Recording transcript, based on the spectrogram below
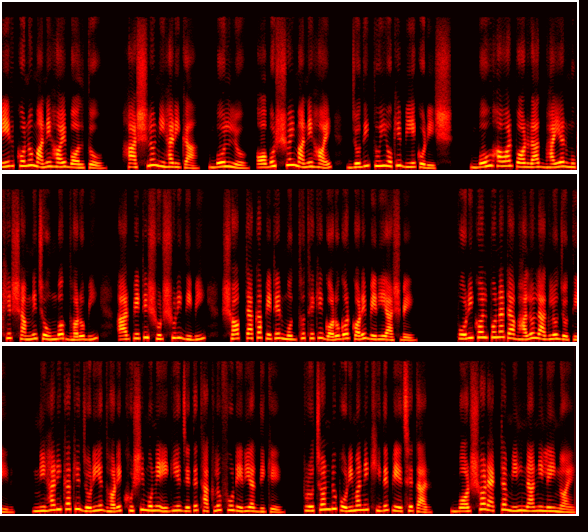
এর কোনো মানে হয় বলতো হাসল নিহারিকা। বলল, অবশ্যই মানে হয়, যদি তুই ওকে বিয়ে করিস। বউ হওয়ার পর রাত ভাইয়ার মুখের সামনে চৌম্বক ধরবি, আর পেটে সুরসুরি দিবি, সব টাকা পেটের মধ্য থেকে গড়গড় করে বেরিয়ে আসবে। পরিকল্পনাটা ভালো লাগল জ্যোতির। নিহারিকাকে জড়িয়ে ধরে খুশি মনে এগিয়ে যেতে থাকল ফুড এরিয়ার দিকে। প্রচণ্ড পরিমাণে খিদে পেয়েছে তার। বর্ষর একটা মিল না নিলেই নয়।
